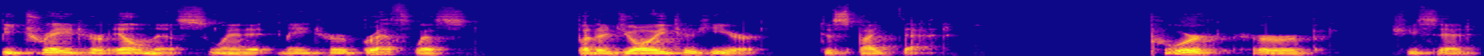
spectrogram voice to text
betrayed her illness when it made her breathless, but a joy to hear despite that. Poor Herb, she said.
